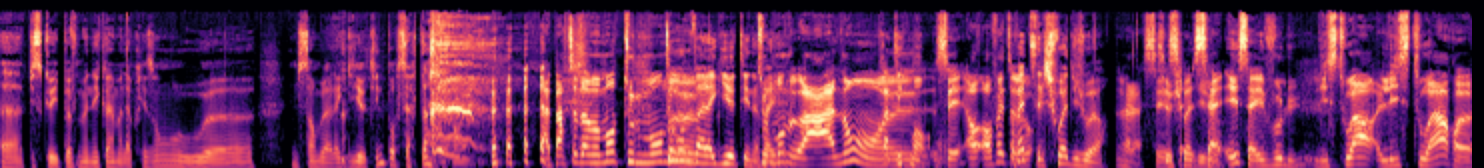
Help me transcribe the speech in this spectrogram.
euh, puisqu'ils peuvent mener quand même à la prison ou, euh, il me semble, à la guillotine pour certains. À partir d'un moment, tout le monde. Tout le monde euh, va à la guillotine. Tout le monde. Ah non. euh, Pratiquement. c'est en, en fait. En fait, c'est le choix du joueur. Voilà, C'est le choix du ça- joueur. et ça évolue. L'histoire, l'histoire,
